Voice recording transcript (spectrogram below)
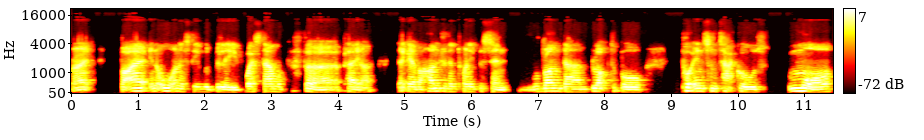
right? But I, in all honesty, would believe West Ham would prefer a player that gave 120%, run down, block the ball, put in some tackles more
